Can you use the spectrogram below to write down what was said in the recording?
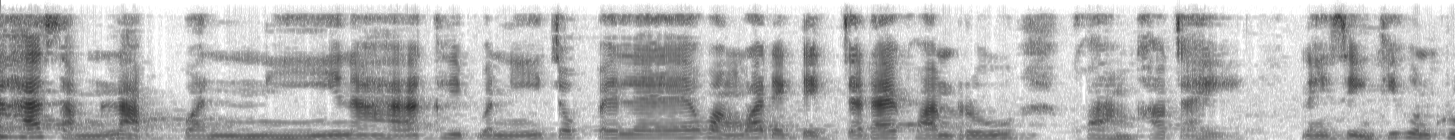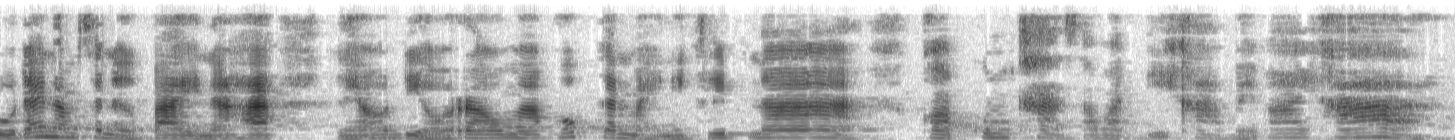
นะคะสำหรับวันนี้นะคะ คลิปวันนี้จบไปแล้วหวังว่าเด็กๆ จะได้ความรู้ความเข้าใจในสิ่งที่คุณครูได้นำเสนอไปนะคะ แล้วเดี๋ยวเรามาพบกันใหม่ในคลิปหน้า ขอบคุณค่ะ สวัสดีค่ะ บ๊ายบายค่ะ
